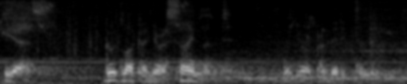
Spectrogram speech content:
Yes. Good luck on your assignment when you are permitted to leave.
